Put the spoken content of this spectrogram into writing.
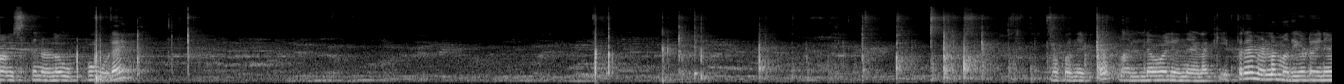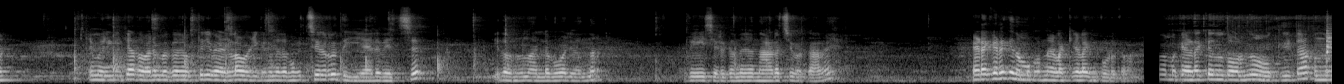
ആവശ്യത്തിനുള്ള ഉപ്പും കൂടെ നമുക്കൊന്നിട്ട് നല്ലപോലെ ഒന്ന് ഇളക്കി. ഇത്രയും വെള്ളം മതി കേട്ടോ ഇതിന്. മുരിങ്ങയ്ക്ക തോരൻ വെക്കാൻ ഒത്തിരി വെള്ളം ഒഴിക്കണമെങ്കിൽ നമുക്ക് ചെറു തീയാൽ വെച്ച് ഇതൊന്ന് നല്ലപോലെ ഒന്ന് വേവിച്ചെടുക്കുന്നതിന് അടച്ചു വെക്കാവേ. ഇടയ്ക്കിടയ്ക്ക് നമുക്കൊന്ന് ഇളക്കി ഇളക്കി കൊടുക്കണം. നമുക്ക് ഇടയ്ക്കൊന്ന് തുറന്ന് നോക്കിയിട്ട് ഒന്ന്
